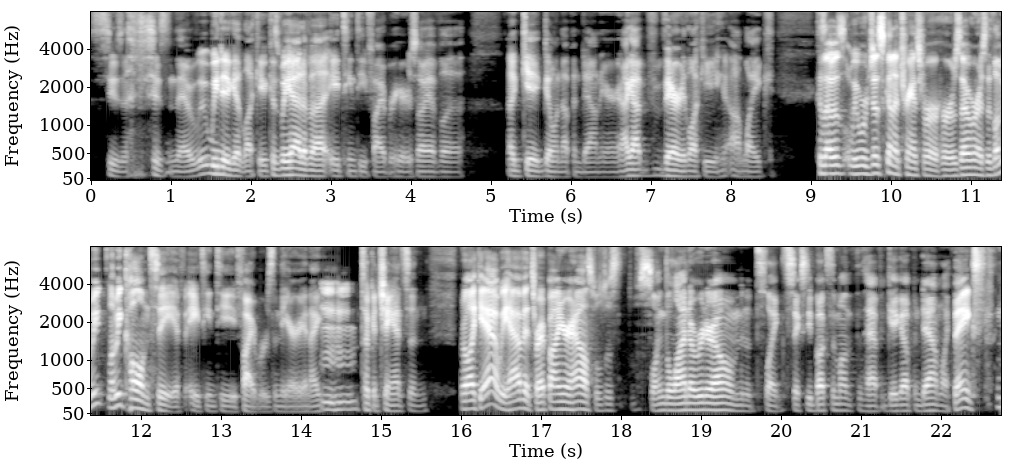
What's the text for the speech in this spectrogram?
Susan, Susan, there. We, we did get lucky because we had a AT and T fiber here, so I have a, a gig going up and down here. I got very lucky on like because I was we were just gonna transfer hers over. I said let me let me call and see if AT and T fiber's in the area, and I Mm-hmm. took a chance and they're like, yeah, we have it. It's right behind your house. We'll just sling the line over to your home, and it's like sixty bucks a month to have a gig up and down. I'm like, thanks.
